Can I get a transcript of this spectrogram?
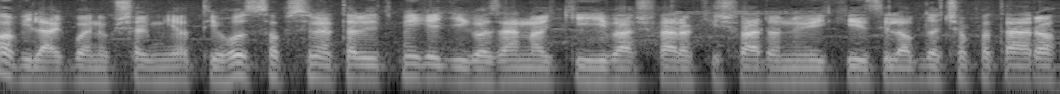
A világbajnokság miatti hosszabb szünet előtt még egy igazán nagy kihívás vár a Kisvárda női kézilabda csapatára.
